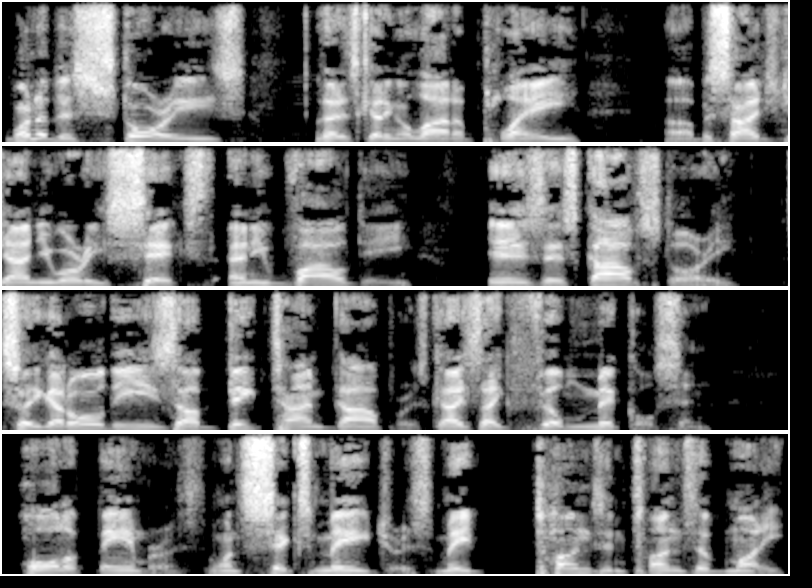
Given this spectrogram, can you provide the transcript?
one of the stories that is getting a lot of play, uh, besides January 6th and Uvalde, is this golf story. So you got all these uh, big time golfers, guys like Phil Mickelson, Hall of Famers, won six majors, made tons and tons of money.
